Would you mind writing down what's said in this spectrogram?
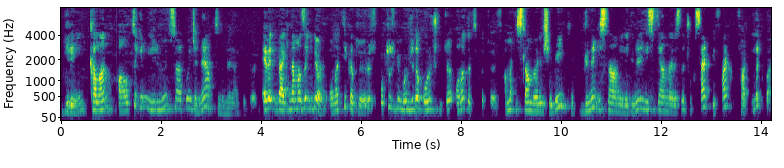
bireyin kalan 6 gün 23 saat boyunca ne yaptığını merak ediyorum. Evet belki namaza gidiyor. Ona tik atıyoruz. 30 gün boyunca da oruç tutuyor. Ona da tik atıyoruz. Ama İslam böyle bir şey değil ki. Günün İslamı ile günün Hristiyanlığı arasında çok sert bir fark, farklılık var.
